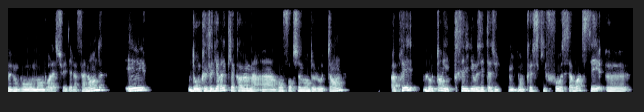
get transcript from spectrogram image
de nouveaux membres, la Suède et la Finlande. Et donc, je dirais qu'il y a quand même un, renforcement de l'OTAN. Après, l'OTAN est très lié aux États-Unis. Donc, ce qu'il faut savoir, c'est euh,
